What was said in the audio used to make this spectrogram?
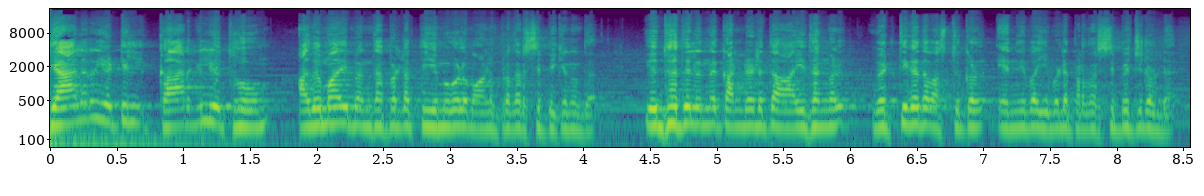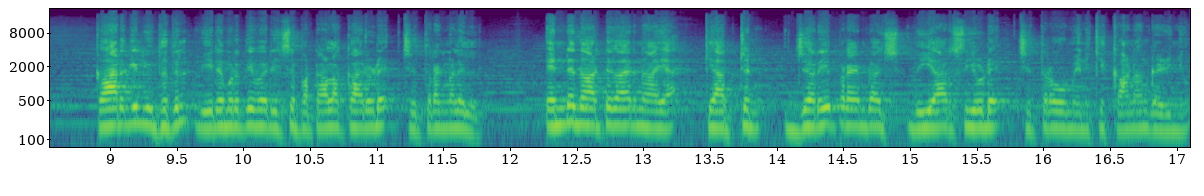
ഗാലറി എട്ടിൽ കാർഗിൽ യുദ്ധവും അതുമായി ബന്ധപ്പെട്ട തീമുകളുമാണ് പ്രദർശിപ്പിക്കുന്നത്. യുദ്ധത്തിൽ നിന്ന് കണ്ടെടുത്ത ആയുധങ്ങൾ വ്യക്തിഗത വസ്തുക്കൾ എന്നിവ ഇവിടെ പ്രദർശിപ്പിച്ചിട്ടുണ്ട്. കാർഗിൽ യുദ്ധത്തിൽ വീരമൃത്യു വരിച്ച പട്ടാളക്കാരുടെ ചിത്രങ്ങളിൽ എന്റെ നാട്ടുകാരനായ captain Jerry Premraj V R സിയുടെ ചിത്രവും എനിക്ക് കാണാൻ കഴിഞ്ഞു.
